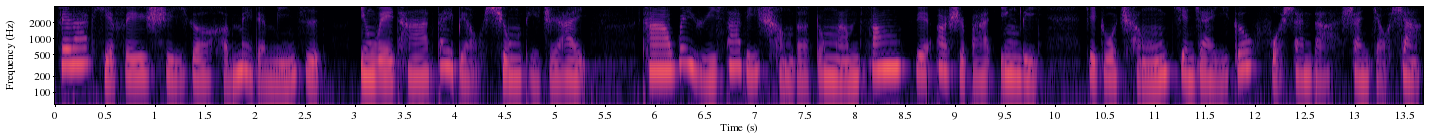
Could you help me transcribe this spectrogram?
菲拉铁菲是一个很美的名字，因为它代表兄弟之爱。它位于萨迪城的东南方约二十八英里。这座城建在一个火山的山脚下。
